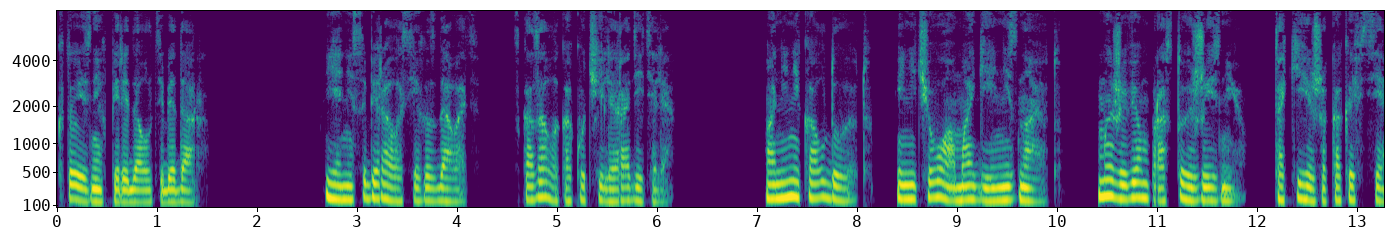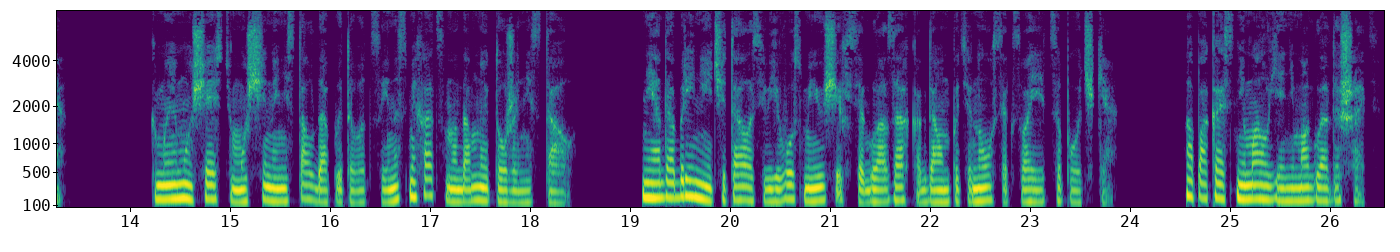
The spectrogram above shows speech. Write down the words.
Кто из них передал тебе дар?» Я не собиралась их сдавать. Сказала, как учили родители. Они не колдуют и ничего о магии не знают. Мы живем простой жизнью, Такие же, как и все. К моему счастью, мужчина не стал допытываться и насмехаться надо мной тоже не стал. Неодобрение читалось в его смеющихся глазах, когда он потянулся к своей цепочке. А пока снимал, я не могла дышать.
